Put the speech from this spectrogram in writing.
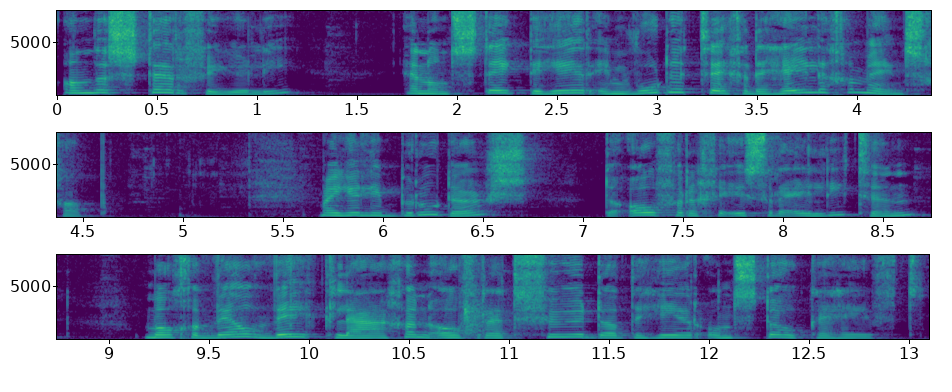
anders sterven jullie en ontsteekt de Heer in woede tegen de hele gemeenschap. Maar jullie broeders, de overige Israëlieten, mogen wel weeklagen over het vuur dat de Heer ontstoken heeft.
